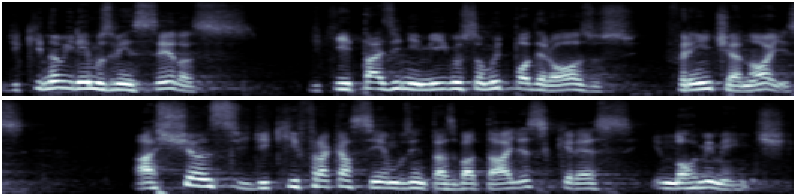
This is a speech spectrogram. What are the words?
de que não iremos vencê-las, de que tais inimigos são muito poderosos frente a nós, a chance de que fracassemos em tais batalhas cresce enormemente.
